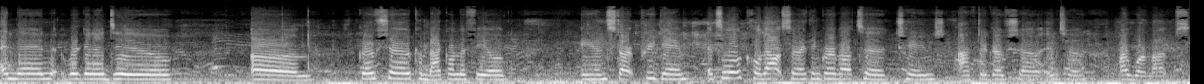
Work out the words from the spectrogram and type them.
and then we're gonna do um, Grove Show, come back on the field, and start pregame. It's a little cold out, so I think we're about to change after Grove Show into our warm-ups.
